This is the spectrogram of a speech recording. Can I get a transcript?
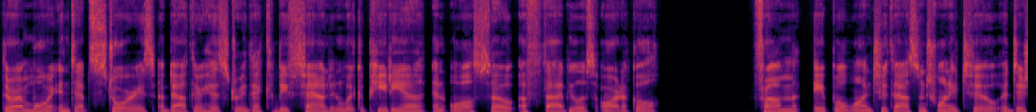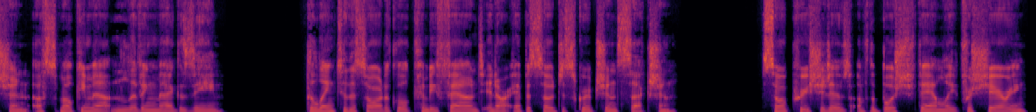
There are more in depth stories about their history that can be found in Wikipedia and also a fabulous article from April 1, 2022 edition of Smoky Mountain Living magazine. The link to this article can be found in our episode description section. So appreciative of the Bush family for sharing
